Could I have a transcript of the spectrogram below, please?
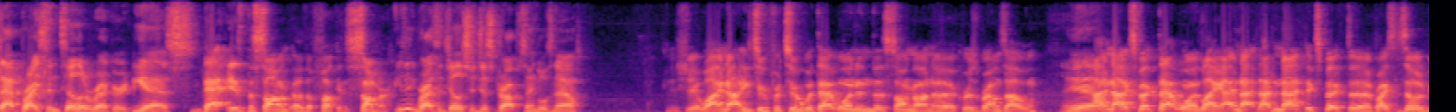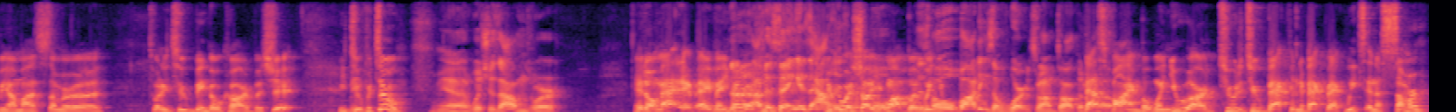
that Bryson Tiller record. Yes. That is the song of the fucking summer. You think Bryson Tiller should just drop singles now? Shit, why not? He two for two with that one and the song on uh, Chris Brown's album. Yeah. I did not expect that one. Like I did not, I did not expect uh, Bryson Tiller to be on my summer uh, 22 bingo card. But shit, he two for two. Yeah, wish his albums were. It don't matter. Hey man, No, no, wish- I'm just saying his albums. You can wish all you want, but his when you- whole bodies of work. That's what I'm talking That's about. That's fine, but when you are two to two back in the back back weeks in a summer,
